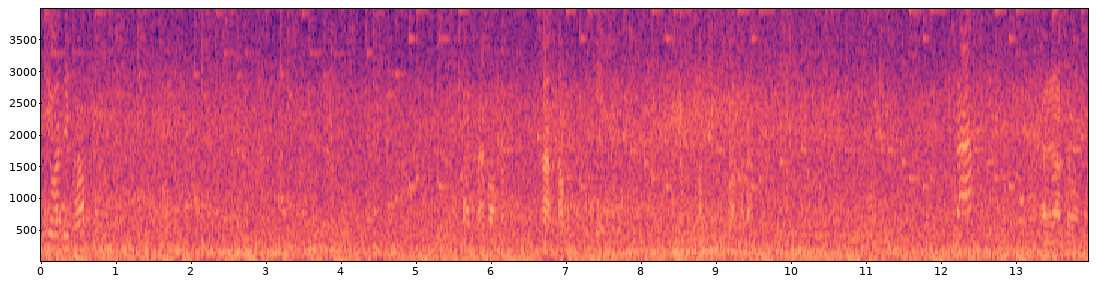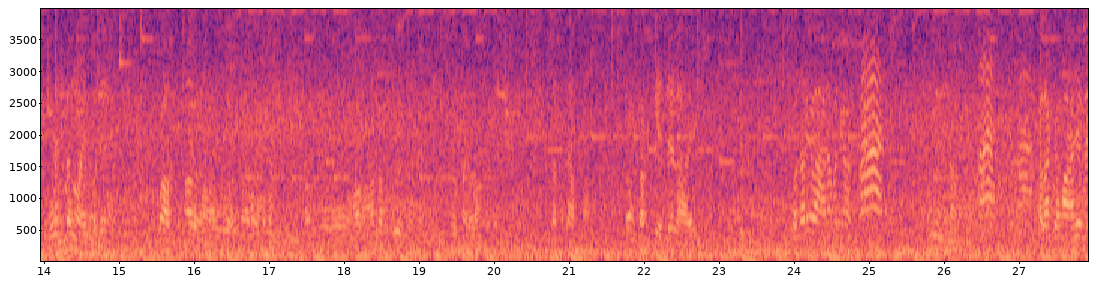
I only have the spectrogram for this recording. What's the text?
พี่สวัสดีครับขายขายของครับอ่าครับเด็กอันนี้ฝากนะน้อันนี้นะเจ้าอันนี้มันหน่อยกว่าด้หน่อยก็เอาเอาเอาเอาเอา ต้องเพิ่มเพิ่มใหม่หรอราคาดำอะต้องสังเกตได้หลายคนนั้นไม่มานะวันนี้ำมาต้องเงินนะมาเดี๋ยวมากำลังจะมาใช่ไหม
